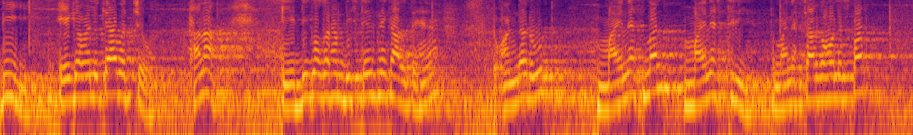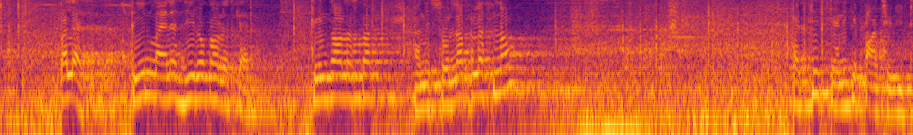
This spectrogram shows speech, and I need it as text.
D A का वैल्यू क्या बच्चों? है ना? ए डी को अगर हम डिस्टेंस निकालते हैं तो under root minus one minus three तो माइनस चार का होल स्क्वायर प्लस तीन माइनस ज़ीरो का होल स्क्वायर तीन का होल स्क्वायर यानी सोलह प्लस नौ पच्चीस यानी कि पाँच यूनिट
